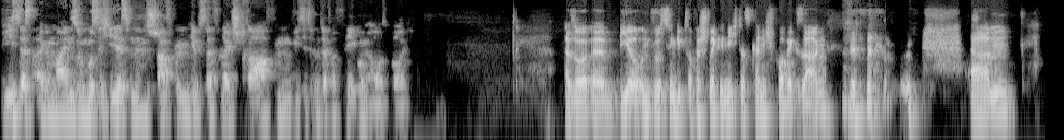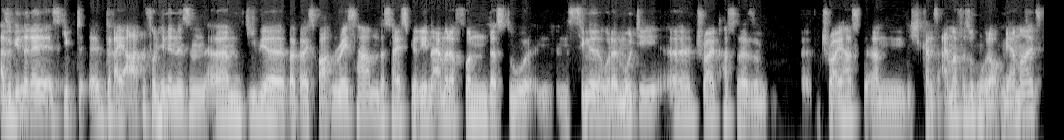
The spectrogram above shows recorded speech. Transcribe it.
Wie ist das allgemein so? Muss ich jedes Hindernis schaffen? Gibt es da vielleicht Strafen? Wie sieht es mit der Verpflegung aus bei euch? Also äh, Bier und Würstchen gibt es auf der Strecke nicht, das kann ich vorweg sagen. ähm, also generell, es gibt äh, drei Arten von Hindernissen, ähm, die wir bei, bei Spartan Race haben. Das heißt, wir reden einmal davon, dass du ein Single oder ein Multi-Tribe hast, also äh, Try hast. Ähm, ich kann es einmal versuchen oder auch mehrmals.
